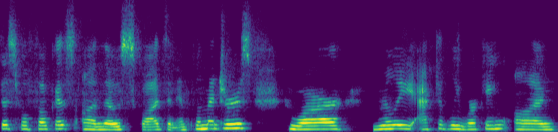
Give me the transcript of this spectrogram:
this will focus on those squads and implementers who are really actively working on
